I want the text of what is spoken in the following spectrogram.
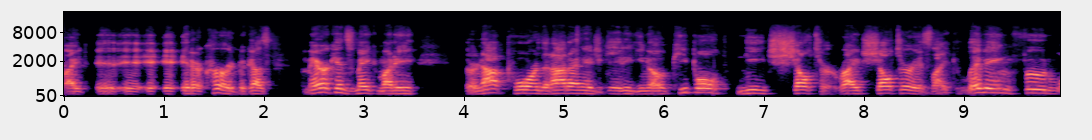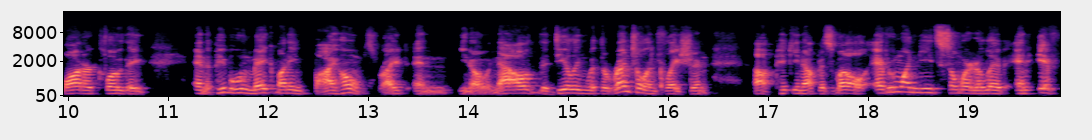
right? It, it, it occurred because Americans make money. They're not poor. They're not uneducated. You know, people need shelter, right? Shelter is like living, food, water, clothing. And the people who make money buy homes, right? And, you know, now the dealing with the rental inflation uh, picking up as well. Everyone needs somewhere to live. And if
